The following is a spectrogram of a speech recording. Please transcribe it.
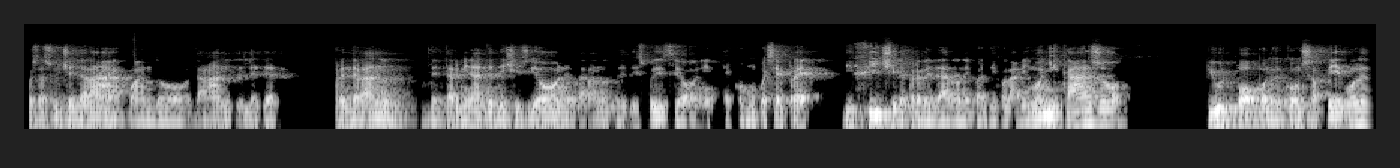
cosa succederà quando delle, prenderanno determinate decisioni o daranno delle disposizioni è comunque sempre difficile prevederlo nei particolari. In ogni caso, più il popolo è consapevole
